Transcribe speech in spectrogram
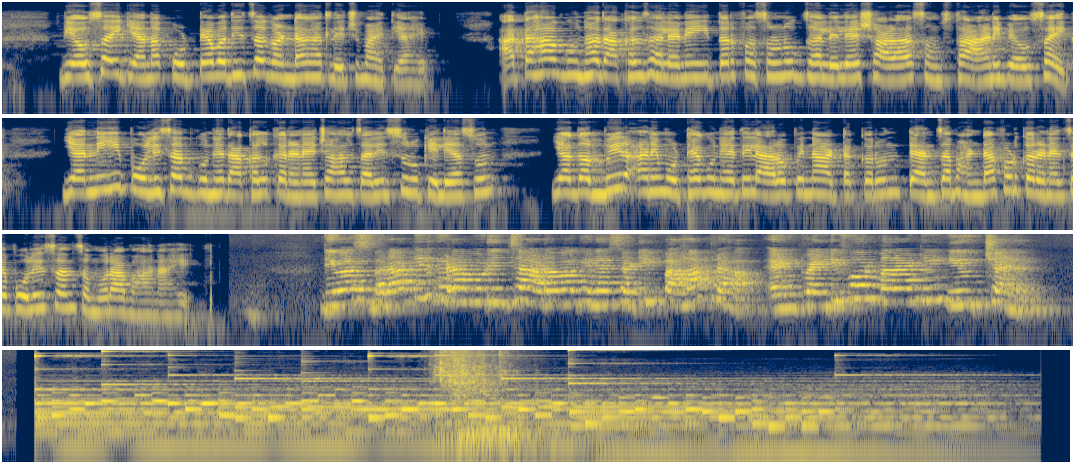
व्यावसायिक यांना कोट्यवधीचा गंडा घातल्याची माहिती आहे. आता हा गुन्हा दाखल झाल्याने इतर फसवणूक झालेल्या शाळा संस्था आणि व्यावसायिक यांनीही पोलिसात गुन्हे दाखल करण्याच्या हालचाली सुरू केली असून या गंभीर आणि मोठ्या गुन्ह्यातील आरोपींना अटक करून त्यांचा भांडाफोड करण्याचे पोलिसांसमोर आव्हान आहे. दिवसभरातील घडामोडींचा आढावा घेण्यासाठी पाहत रहा N twenty four new channel.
